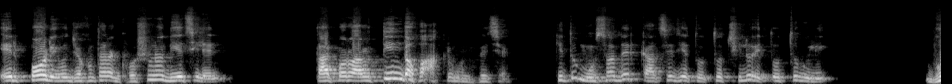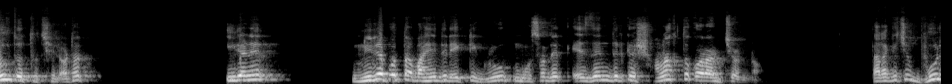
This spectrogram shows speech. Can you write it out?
এর পরেও যখন তারা ঘোষণা দিয়েছিলেন তারপর আরও তিন দফা আক্রমণ হয়েছে। কিন্তু মোসাদের কাছে যে তথ্য ছিল, এই তথ্যগুলি ভুল তথ্য ছিল। অর্থাৎ ইরানের নিরাপত্তা বাহিনীদের একটি গ্রুপ মোসাদের এজেন্টদেরকে শনাক্ত করার জন্য তারা কিছু ভুল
